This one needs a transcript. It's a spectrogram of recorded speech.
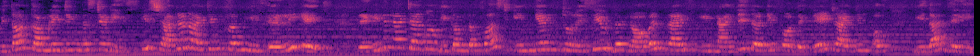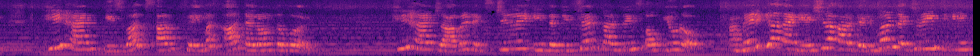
without completing the studies. He started writing from his early age. Rabindranath Tagore became the first Indian to Nobel Prize in 1930 for the great writing of Gitanjali. He and his works are famous all around the world. He had traveled extensively in the different countries of Europe. America and Asia are delivered lectures in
